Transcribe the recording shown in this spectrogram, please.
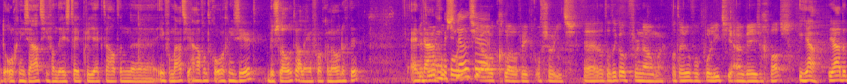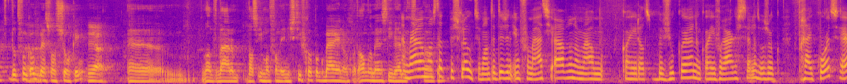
de organisatie van deze twee projecten had een eh, informatieavond georganiseerd. Besloten, alleen voor genodigden. En Met daar, heel veel besloten- politie ook, geloof ik, of zoiets. Eh, dat had ik ook vernomen. Dat er heel veel politie aanwezig was. ja, ja dat, dat vond ik ook best wel shocking. Ja. Eh, want er was iemand van de initiatiefgroep ook bij en ook wat andere mensen die we En hebben waarom was dat besloten? Want het is een informatieavond. Normaal kan je dat bezoeken. Dan kan je vragen stellen. Het was ook vrij kort hè,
